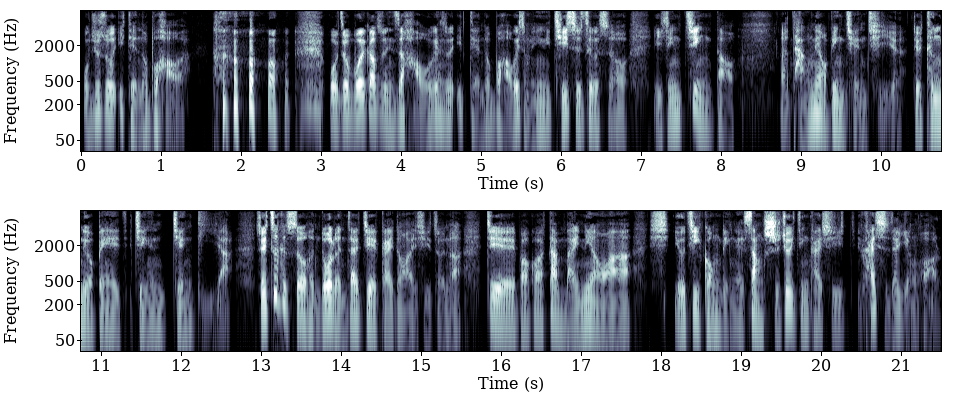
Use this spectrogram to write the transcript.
我就说一点都不好啊，我就不会告诉你是好，我跟你说一点都不好，为什么？因为其实这个时候已经进到呃糖尿病前期了，就糖尿病间间期呀，所以这个时候很多人在戒改动癌细菌啊，戒包括蛋白尿啊、油剂功能的丧失，就已经开始开始在演化了。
